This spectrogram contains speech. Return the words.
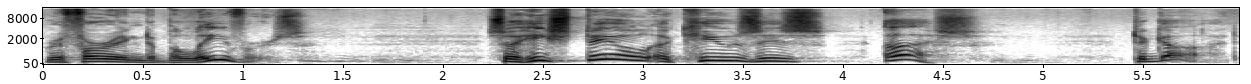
referring to believers. So he still accuses us to God.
